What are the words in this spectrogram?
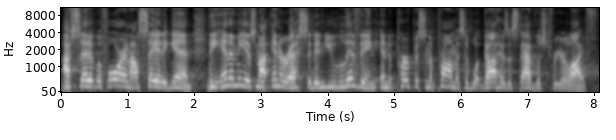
I've said it before and I'll say it again. The enemy is not interested in you living in the purpose and the promise of what God has established for your life.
